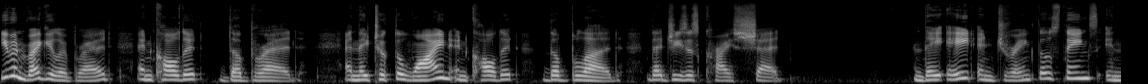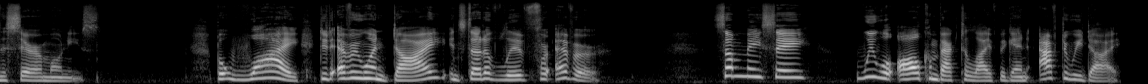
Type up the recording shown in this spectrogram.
even regular bread and called it the bread. And they took the wine and called it the blood that Jesus Christ shed. And they ate and drank those things in the ceremonies. But why did everyone die instead of live forever? Some may say, we will all come back to life again after we die,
